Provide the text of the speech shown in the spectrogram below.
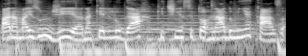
para mais um dia naquele lugar que tinha se tornado minha casa,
